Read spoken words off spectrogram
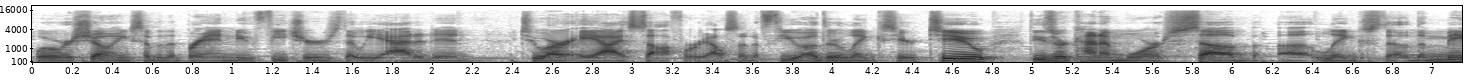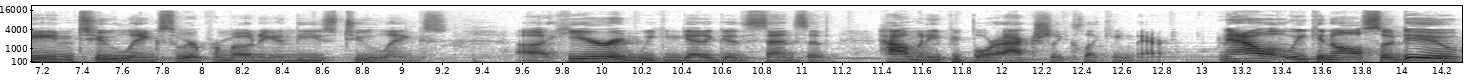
where we're showing some of the brand new features that we added in to our AI software. We also had a few other links here too. These are kind of more sub uh, links though. The main two links we're promoting are these two links uh, here, and we can get a good sense of how many people are actually clicking there. Now what we can also do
